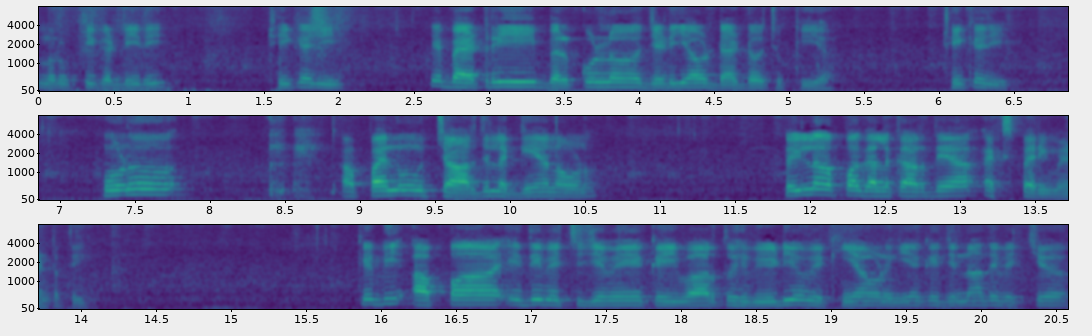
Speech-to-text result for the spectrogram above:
ਮਰੂਤੀ ਗੱਡੀ ਦੀ, ਠੀਕ ਹੈ ਜੀ। ਇਹ ਬੈਟਰੀ ਬਿਲਕੁਲ ਜਿਹੜੀ ਆ ਉਹ ਡੈੱਡ ਹੋ ਚੁੱਕੀ ਆ, ਠੀਕ ਹੈ ਜੀ। ਹੁਣ ਆਪਾਂ ਇਹਨੂੰ ਚਾਰਜ ਲੱਗੇ ਆ ਲਾਉਣ। ਪਹਿਲਾਂ ਆਪਾਂ ਗੱਲ ਕਰਦੇ ਆ ਐਕਸਪੈਰੀਮੈਂਟ ਤੇ। ਕਿ ਵੀ ਆਪਾਂ ਇਹਦੇ ਵਿੱਚ ਜਿਵੇਂ ਕਈ ਵਾਰ ਤੁਸੀਂ ਵੀਡੀਓ ਵੇਖੀਆਂ ਹੋਣਗੀਆਂ ਕਿ ਜਿਨ੍ਹਾਂ ਦੇ ਵਿੱਚ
